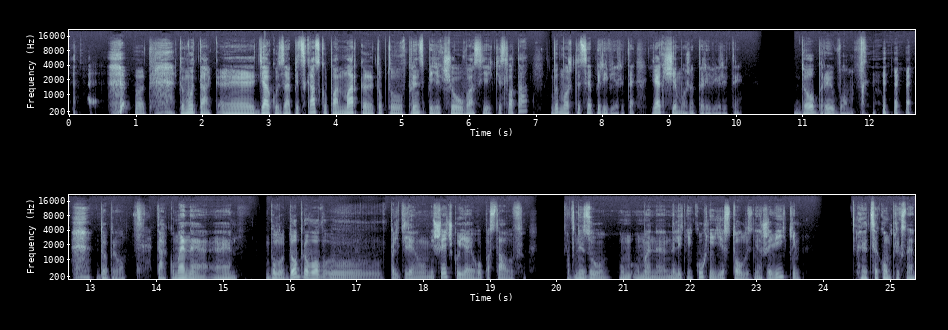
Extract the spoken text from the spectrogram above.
От. Тому так, е, дякую за підсказку, пан Марк. Тобто, в принципі, якщо у вас є кислота, ви можете це перевірити. Як ще можна перевірити? Добривом. Добриво. Так, у мене е, було добриво в поліетиленовому мішечку, я його поставив внизу. У, мене на літній кухні є стол з нержавійки. Е, Це комплексне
